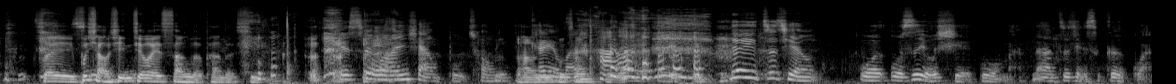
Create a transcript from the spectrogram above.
所以不小心就会伤了他的心。可是我很想补充，可以吗？因为之前我我是有写过嘛，那之前是各管，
